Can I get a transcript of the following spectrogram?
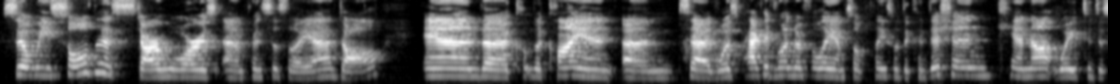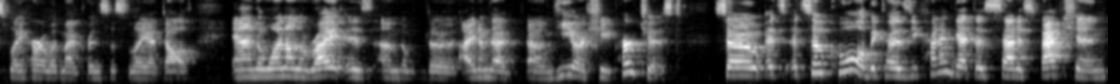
So we sold this Star Wars um, Princess Leia doll, and the, the client um, said, was packaged wonderfully. I'm so pleased with the condition. Cannot wait to display her with my Princess Leia doll. And the one on the right is um, the, the item that um, he or she purchased. So it's, it's so cool because you kind of get this satisfaction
